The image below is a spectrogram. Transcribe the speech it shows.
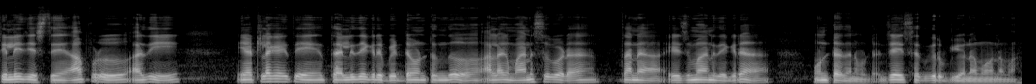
తెలియజేస్తే అప్పుడు అది ఎట్లాగైతే తల్లి దగ్గర బిడ్డ ఉంటుందో అలాగే మనసు కూడా తన యజమాని దగ్గర ఉంటుంది అనమాట జై సద్గురుభ్యో నమో నమః.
